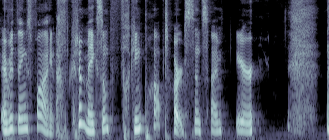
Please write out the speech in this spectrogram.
everything's fine. I'm gonna make some fucking pop tarts since I'm here."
